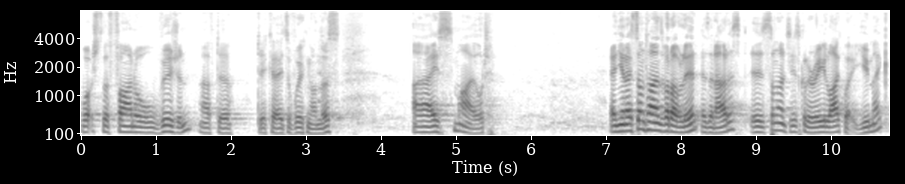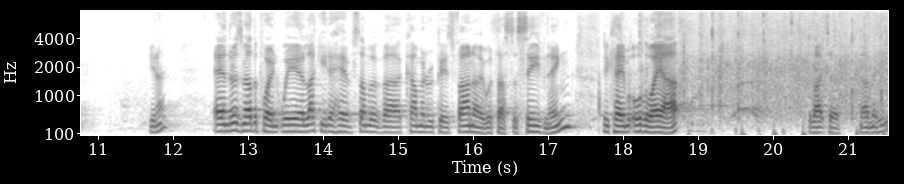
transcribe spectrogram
watched the final version after decades of working on this, I smiled. And you know, sometimes what I've learned as an artist is sometimes you just got to really like what you make, you know? And there is another point. We're lucky to have some of uh, Carmen Rupe's Fano with us this evening, who came all the way up. We'd like to namahi.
